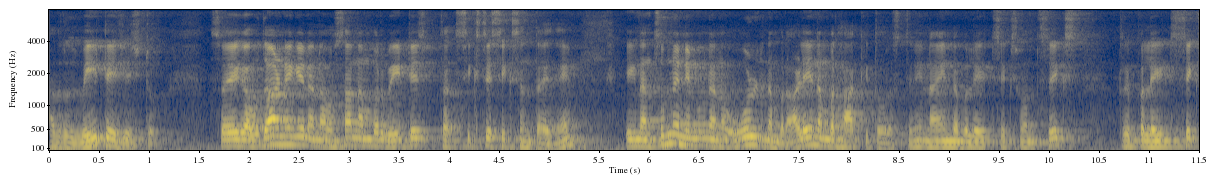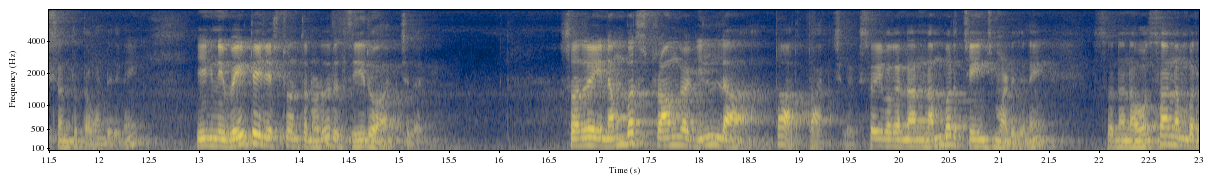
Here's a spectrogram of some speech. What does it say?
ಅದರದ್ದು ವೆಯ್ಟೇಜ್ ಎಷ್ಟು? ಸೊ ಈಗ ಉದಾಹರಣೆಗೆ ನನ್ನ ಹೊಸ ನಂಬರ್ ವೆಯ್ಟೇಜ್ ತ ಸಿಕ್ಸ್ಟಿ ಸಿಕ್ಸ್ ಅಂತ ಇದೆ. ಈಗ ನಾನು ಸುಮ್ಮನೆ ನಿಮಗೆ ನಾನು ಓಲ್ಡ್ ನಂಬರ್ ಹಳೆ ನಂಬರ್ ಹಾಕಿ ತೋರಿಸ್ತೀನಿ. Nine double eight six one six triple eight six ಅಂತ ತೊಗೊಂಡಿದ್ದೀನಿ. ಈಗ ನೀವು ವೆಯ್ಟೇಜ್ ಎಷ್ಟು ಅಂತ ನೋಡಿದ್ರೆ ಝೀರೋ ಆ್ಯಕ್ಚುಲಾಗಿ ಸೊ ಅಂದರೆ ಈ ನಂಬರ್ ಸ್ಟ್ರಾಂಗ್ ಆಗಿಲ್ಲ ಅಂತ ಅರ್ಥ ಆ್ಯಕ್ಚುಲಾಗಿ ಸೊ ಇವಾಗ ನಾನು ನಂಬರ್ ಚೇಂಜ್ ಮಾಡಿದ್ದೀನಿ. ಸೊ ನನ್ನ ಹೊಸ ನಂಬರ್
